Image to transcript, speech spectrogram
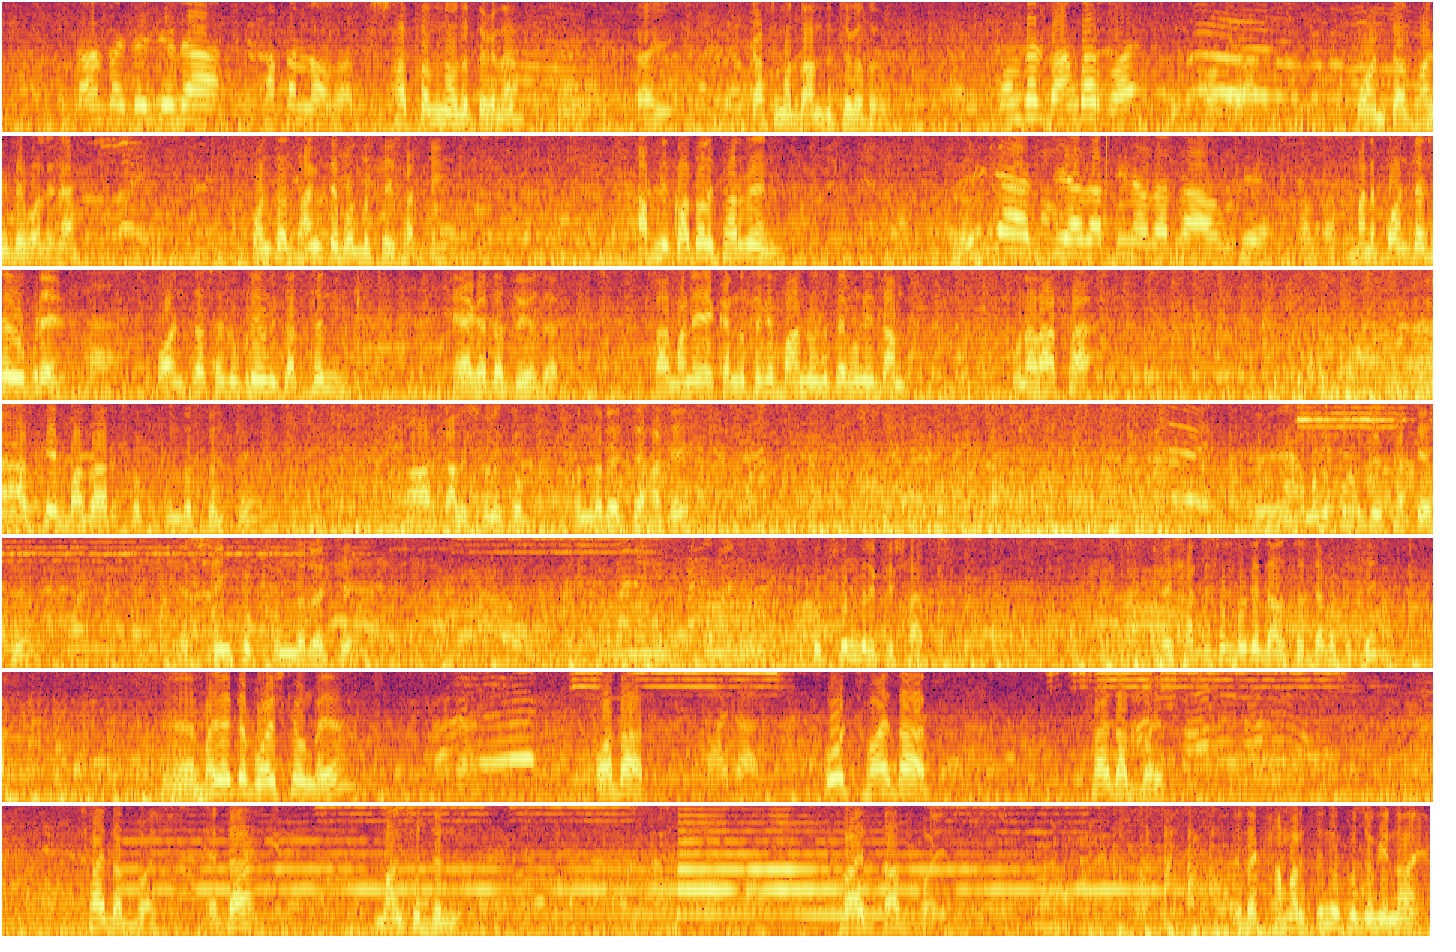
দাম চাইতেছি এটা সাতান্ন হাজার। সাতান্ন হাজার টাকা না? তাই কাস্টমার দাম দিচ্ছে কত? পঞ্চাশ ভাঙবার কয়? পঞ্চাশ। ভাঙতে বলে না? পঞ্চাশ ভাঙতে বলতেছে এই শার্টটি আপনি কত হলে ছাড়বেন? মানে পঞ্চাশের উপরে? হ্যাঁ। পঞ্চাশের উপরে উনি চাচ্ছেন এক হাজার দুই হাজার। তার মানে একান্ন থেকে বান্ন হাজার টাকা উনি দাম ওনার আশা। আজকে বাজার খুব সুন্দর চলছে আর কালেকশনও খুব সুন্দর রয়েছে হাটে। আমাদের সামনে যে শার্টটি আছে শিং খুব সুন্দর রয়েছে। খুব সুন্দর একটি শার্ট। এই শার্টটি সম্পর্কে জানার চেষ্টা করতেছি। ভাইয়া এটা বয়স কেমন ভাইয়া? অদাঁত ও ছয় দাঁত। ছয় দাঁত বয়স। ছয় দাঁত বয়স। এটা মাংসের জন্য। ছয় দাঁত বয়স। এটা খামারের জন্য উপযোগী নয়।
